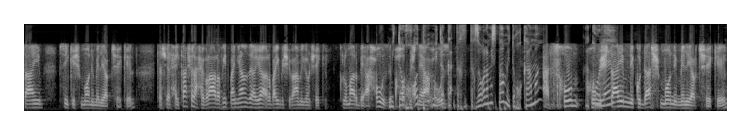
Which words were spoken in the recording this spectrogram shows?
2.8 מיליארד שקל, כאשר חלקה של החברה הערבית בעניין הזה היה 47 מיליון שקל. כלומר, באחוז זה פחות מתוך, עוד משני פעם, אחוז. מת- תח- תחזור על המספר, מתוך כמה? הסכום הוא הכולל? מ-2.8 מיליארד שקל.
